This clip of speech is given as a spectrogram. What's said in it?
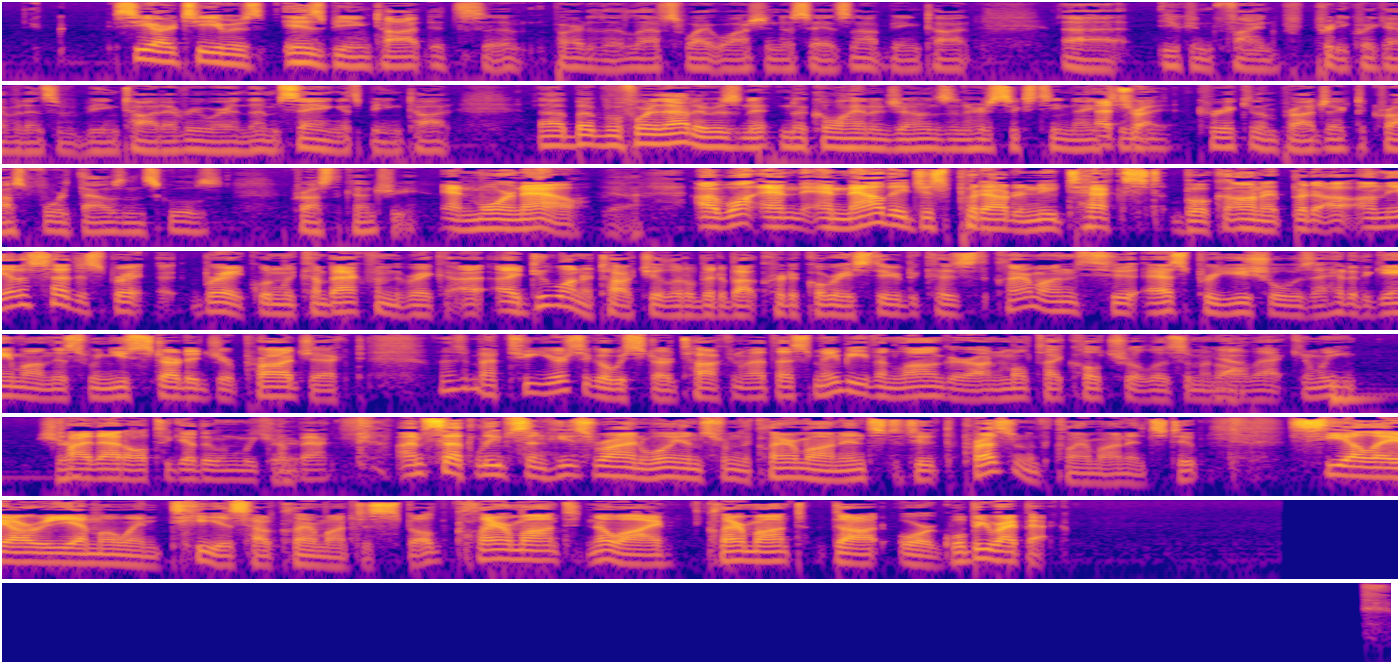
CRT was is being taught. It's uh, part of the left's whitewashing to say it's not being taught. Uh, you can find pretty quick evidence of it being taught everywhere, and them saying it's being taught. Uh, but before that, it was N- Nikole Hannah-Jones and her 1619 That's right. curriculum project across 4,000 schools across the country. and more now. Yeah. I want, and and now they just put out a new textbook on it. But uh, on the other side of this break, break, when we come back from the break, I, I do want to talk to you a little bit about critical race theory because the Claremont, as per usual, was ahead of the game on this when you started your project. It was about two years ago we started talking about this, maybe even longer on multiculturalism and Yeah. all that. Can we? Tie that all together when we come back. I'm Seth Leibsohn. He's Ryan Williams from the Claremont Institute, the president of the Claremont Institute. C L A R E M O N T is how Claremont is spelled. Claremont, no I, claremont.org. We'll be right back.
